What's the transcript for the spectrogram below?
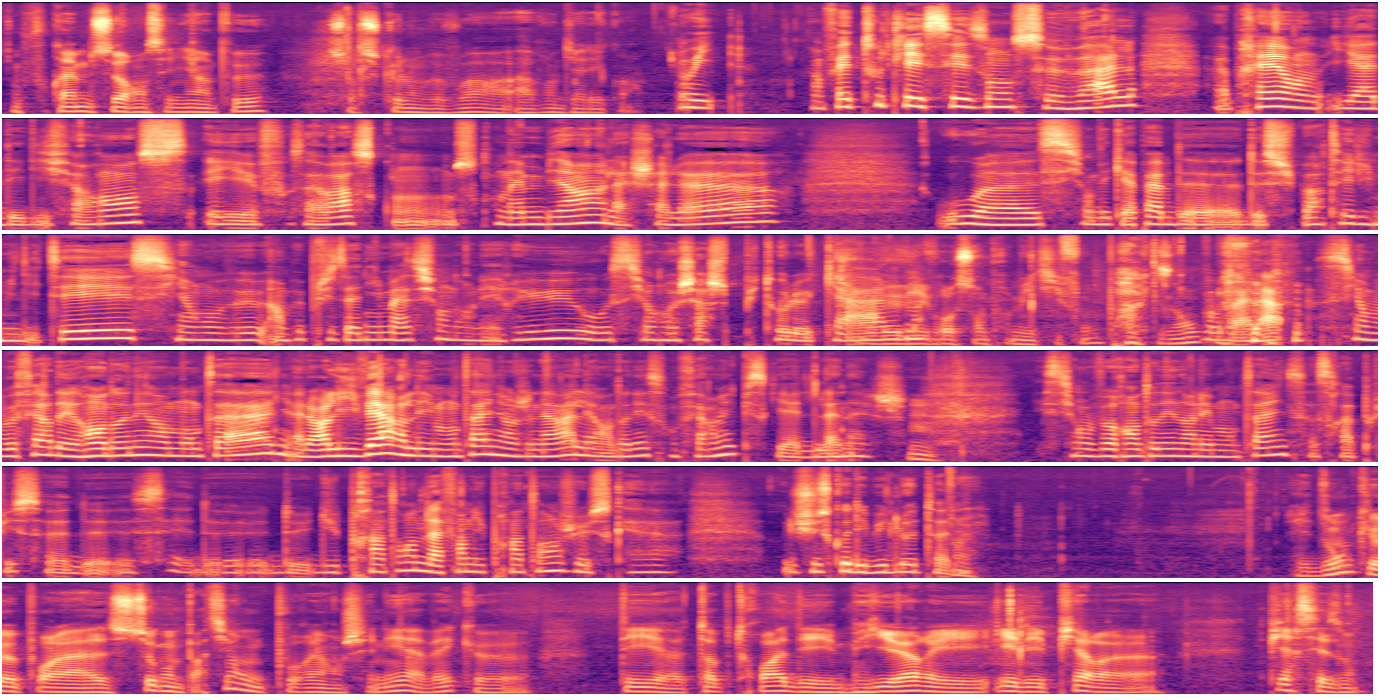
il faut quand même se renseigner un peu sur ce que l'on veut voir avant d'y aller. Quoi. Oui. En fait, toutes les saisons se valent. Après, il y a des différences et il faut savoir ce qu'on aime bien, la chaleur, ou euh, si on est capable de, supporter l'humidité, si on veut un peu plus d'animation dans les rues, ou si on recherche plutôt le calme. Si on veut vivre son premier typhon, par exemple. Voilà, si on veut faire des randonnées en montagne. Alors l'hiver, les montagnes, en général, les randonnées sont fermées puisqu'il y a de la neige. Hmm. Et si on veut randonner dans les montagnes, ça sera plus euh, de, du printemps, de la fin du printemps jusqu'au début de l'automne. Et donc, euh, pour la seconde partie, on pourrait enchaîner avec des top 3 des meilleures et, et des pires, pires saisons.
